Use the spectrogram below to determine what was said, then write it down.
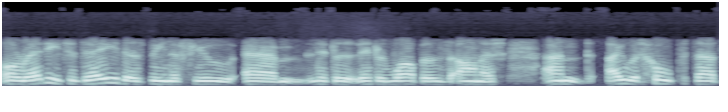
already today. There's been a few um, little little wobbles on it, and I would hope that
